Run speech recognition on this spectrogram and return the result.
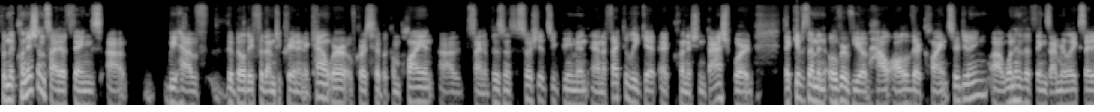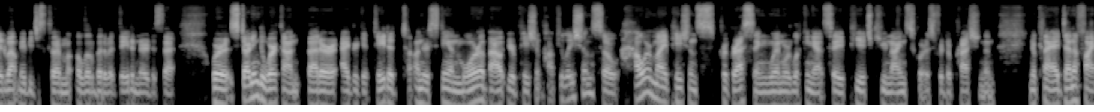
From the clinician side of things, uh, we have the ability for them to create an account where, of course, HIPAA compliant, uh, sign a business associates agreement, and effectively get a clinician dashboard that gives them an overview of how all of their clients are doing. Uh, one of the things I'm really excited about, maybe just because I'm a little bit of a data nerd, is that we're starting to work on better aggregate data to understand more about your patient population. So, how are my patients progressing when we're looking at, say, PHQ-9 scores for depression? And you know, can I identify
